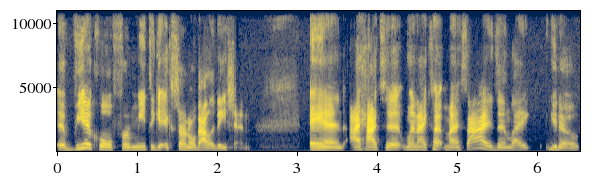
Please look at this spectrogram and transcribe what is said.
a vehicle for me to get external validation. And i had to when i cut my sides and like you know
